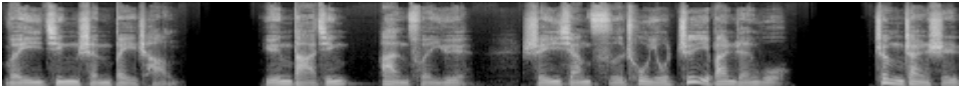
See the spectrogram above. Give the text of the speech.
为精神倍长。云大惊，暗忖曰：“谁想此处有这般人物？”正战时，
